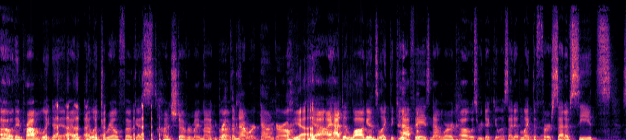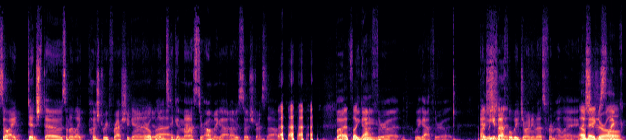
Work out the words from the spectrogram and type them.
Oh, they probably did. I, I looked real focused, hunched over my you MacBook. brought the network down, girl. yeah. yeah, I had to log into like the cafe's network. Oh, it was ridiculous. I didn't like oh my the God. first set of seats, so I ditched those and I like pushed refresh again. Girl, and then bye. Ticketmaster. Oh my god, I was so stressed out. But That's we got me. through it. We got through it. And. Ebeth will be joining us from LA. Oh, hey, just, girl. like,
